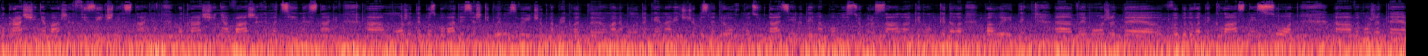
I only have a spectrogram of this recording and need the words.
покращення ваших фізичних станів, ваших емоційних станів. Можете позбуватися шкідливих звичок. Наприклад, е, у мене було таке навіть, що після трьох консультацій людина повністю бросала, кидала, кидала палити. Е, Ви можете вибудувати класний сон. Е, Ви можете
